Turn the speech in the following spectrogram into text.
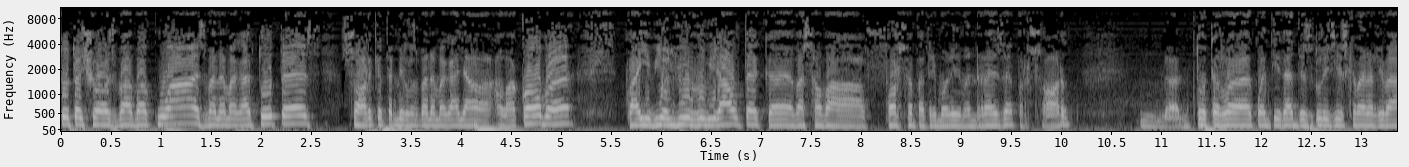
tot això es va evacuar es van amagar totes sort que també les van amagar allà a la cova clar, hi havia el Lluís Rubiralta que va salvar força patrimoni de Manresa per sort amb tota la quantitat d'esglésies que van arribar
